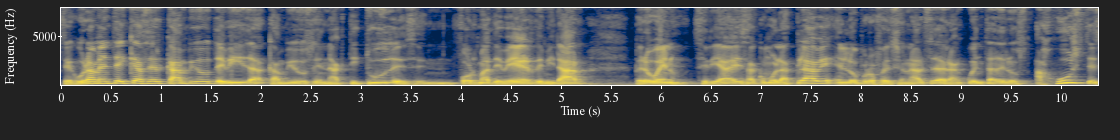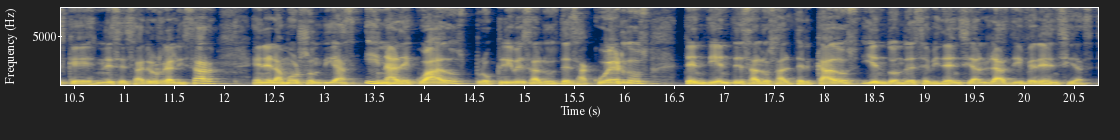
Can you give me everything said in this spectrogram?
Seguramente hay que hacer cambios de vida, cambios en actitudes, en formas de ver, de mirar, pero bueno, sería esa como la clave. En lo profesional se darán cuenta de los ajustes que es necesario realizar. En el amor son días inadecuados, proclives a los desacuerdos, tendientes a los altercados y en donde se evidencian las diferencias.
